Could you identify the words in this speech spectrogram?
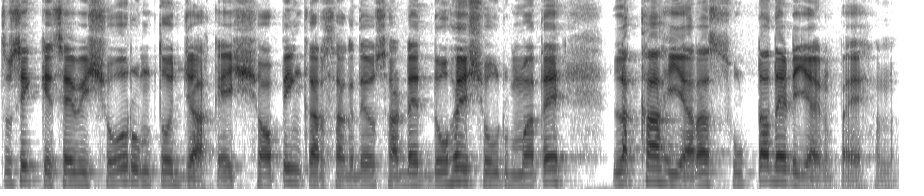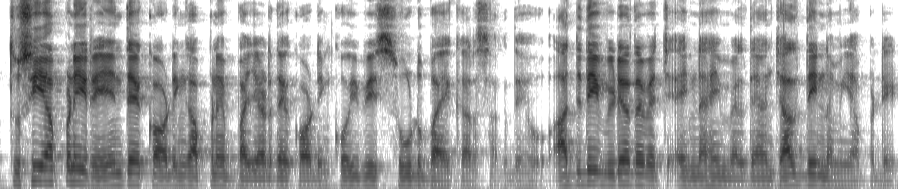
ਤੁਸੀਂ ਕਿਸੇ ਵੀ ਸ਼ੋਰੂਮ ਤੋਂ ਜਾ ਕੇ ਸ਼ਾਪਿੰਗ ਕਰ ਸਕਦੇ ਹੋ। ਸਾਡੇ ਦੋਹੇ ਸ਼ੋਰੂਮਾਂ ਤੇ ਲੱਖਾਂ ਹਜ਼ਾਰਾਂ ਸੂਟਾਂ ਦੇ ਡਿਜ਼ਾਈਨ ਪਏ ਹਨ। ਤੁਸੀਂ ਆਪਣੀ ਰੇਂਜ ਦੇ ਅਕੋਰਡਿੰਗ ਆਪਣੇ ਬਜਟ ਦੇ ਅਕੋਰਡਿੰਗ ਕੋਈ ਵੀ ਸੂਟ ਬਾਏ ਕਰ ਸਕਦੇ ਹੋ। ਅੱਜ ਦੀ ਵੀਡੀਓ ਦੇ ਵਿੱਚ ਇੰਨਾ ਹੀ। ਮਿਲਦੇ ਹਾਂ ਜਲਦੀ ਨਵੀਂ ਅਪਡੇਟ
